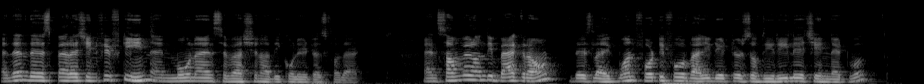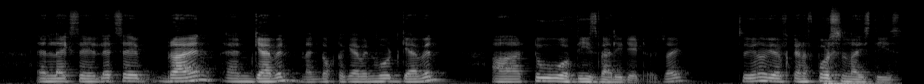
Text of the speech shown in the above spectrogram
And then there's parachain 15 and Mona and Sebastian are the collators for that. And somewhere on the background, there's like 144 validators of the relay chain network and like say let's say Brian and Gavin, like Dr. Gavin Wood, Gavin are two of these validators, right? So you know we have kind of personalized these.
